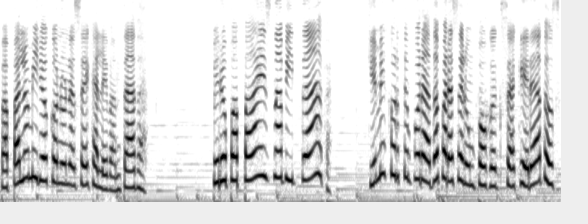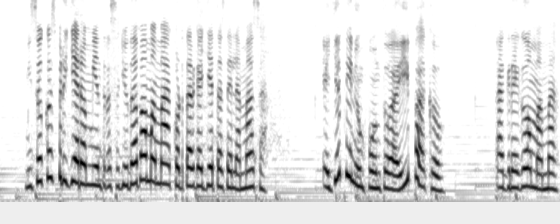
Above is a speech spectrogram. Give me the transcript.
Papá lo miró con una ceja levantada. Pero papá, es Navidad. ¿Qué mejor temporada para ser un poco exagerados? Mis ojos brillaron mientras ayudaba a mamá a cortar galletas de la masa. Ella tiene un punto ahí, Paco. Agregó mamá.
